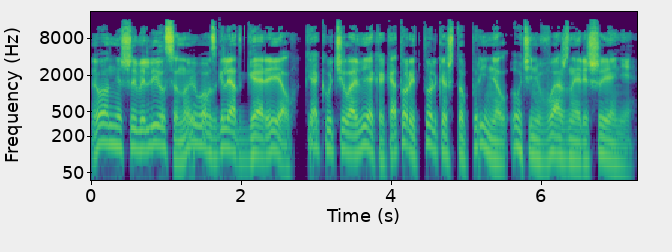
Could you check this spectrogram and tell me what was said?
Он не шевелился, но его взгляд горел, как у человека, который только что принял очень важное решение.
